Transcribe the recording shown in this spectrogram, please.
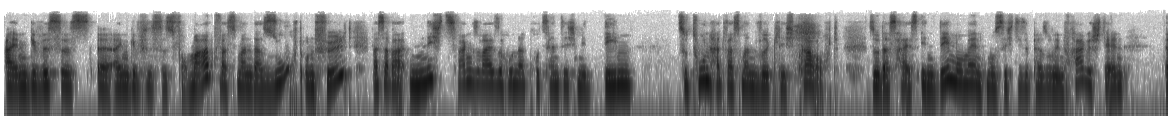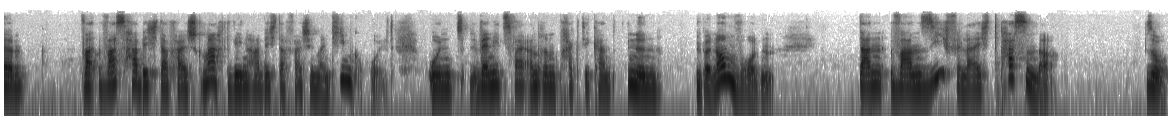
ein gewisses, äh, ein gewisses Format, was man da sucht und füllt, was aber nicht zwangsweise hundertprozentig mit dem zu tun hat, was man wirklich braucht. So, das heißt, in dem Moment muss sich diese Person in Frage stellen, ähm, wa was habe ich da falsch gemacht? Wen habe ich da falsch in mein Team geholt? Und wenn die zwei anderen PraktikantInnen übernommen wurden, dann waren sie vielleicht passender. So,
